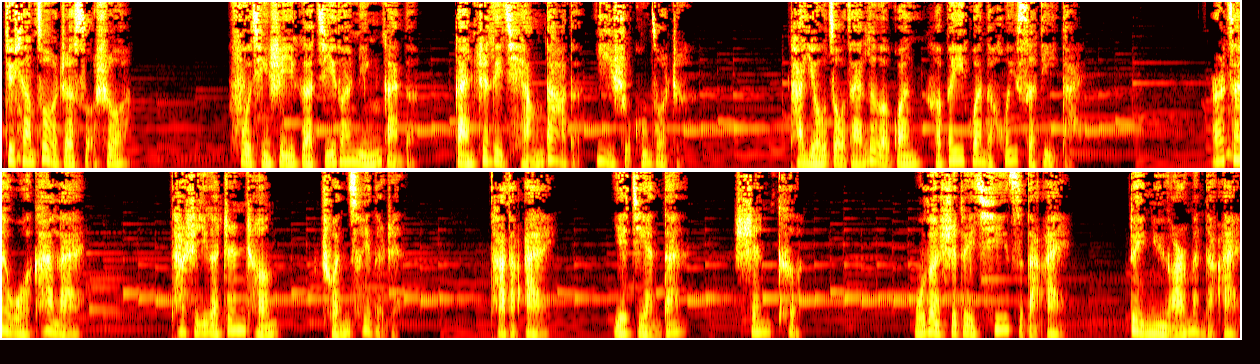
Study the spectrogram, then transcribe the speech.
就像作者所说，父亲是一个极端敏感的、感知力强大的艺术工作者，他游走在乐观和悲观的灰色地带。而在我看来，他是一个真诚、纯粹的人，他的爱也简单深刻。无论是对妻子的爱，对女儿们的爱，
